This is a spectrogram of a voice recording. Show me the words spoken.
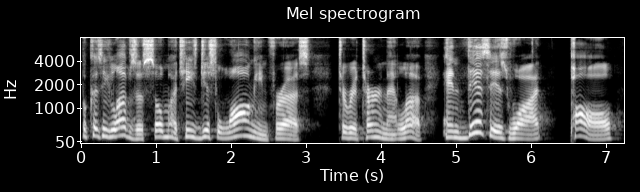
because He loves us so much. He's just longing for us to return that love. And this is what Paul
